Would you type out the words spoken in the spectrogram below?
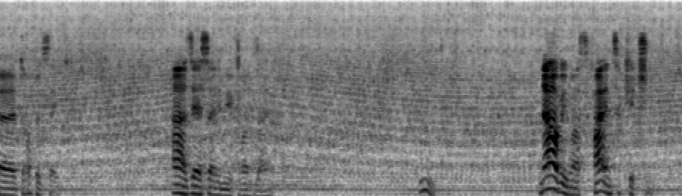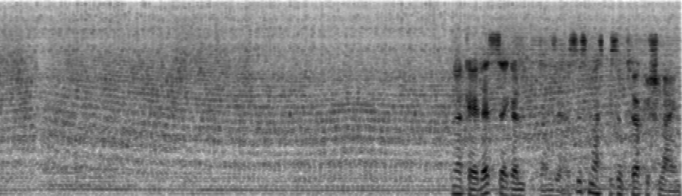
uh, drop it safe. Ah, there's the enemy front line. Hmm. Now we must find the kitchen. Okay, let's take a look down there. This must be the Turkish line.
